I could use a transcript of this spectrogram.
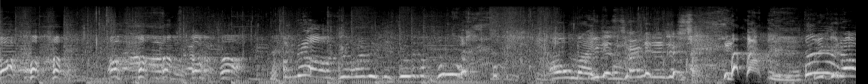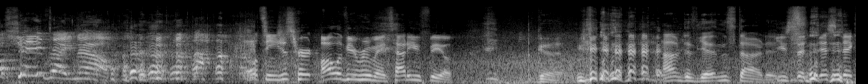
Oh! Oh! oh. oh no, dude, what did we just do to the pool? Oh my god. You just turned it into You could all shave right now. Elton, you just hurt all of your roommates. How do you feel? I'm just getting started. You sadistic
